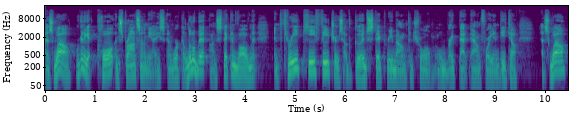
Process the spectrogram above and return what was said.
As well, we're going to get Cole and Spronse on the ice and work a little bit on stick involvement and three key features of good stick rebound control. We'll break that down for you in detail as well.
